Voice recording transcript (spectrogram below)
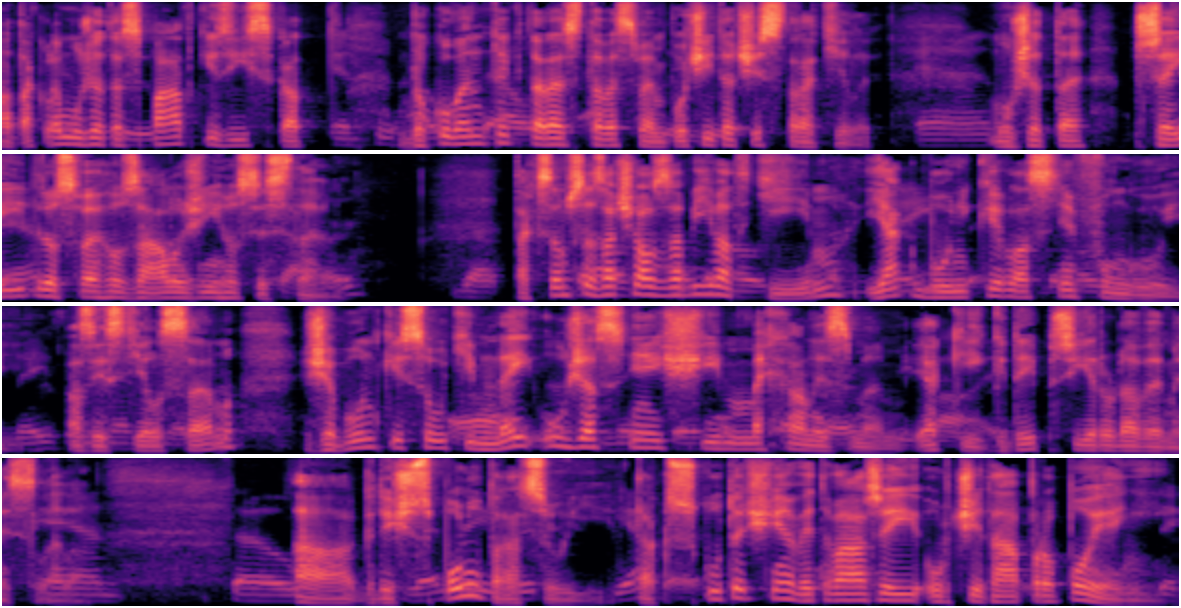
A takhle můžete zpátky získat dokumenty, které jste ve svém počítači ztratili. Můžete přejít do svého záložního systému tak jsem se začal zabývat tím, jak buňky vlastně fungují. A zjistil jsem, že buňky jsou tím nejúžasnějším mechanismem, jaký kdy příroda vymyslela. A když spolupracují, tak skutečně vytvářejí určitá propojení.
